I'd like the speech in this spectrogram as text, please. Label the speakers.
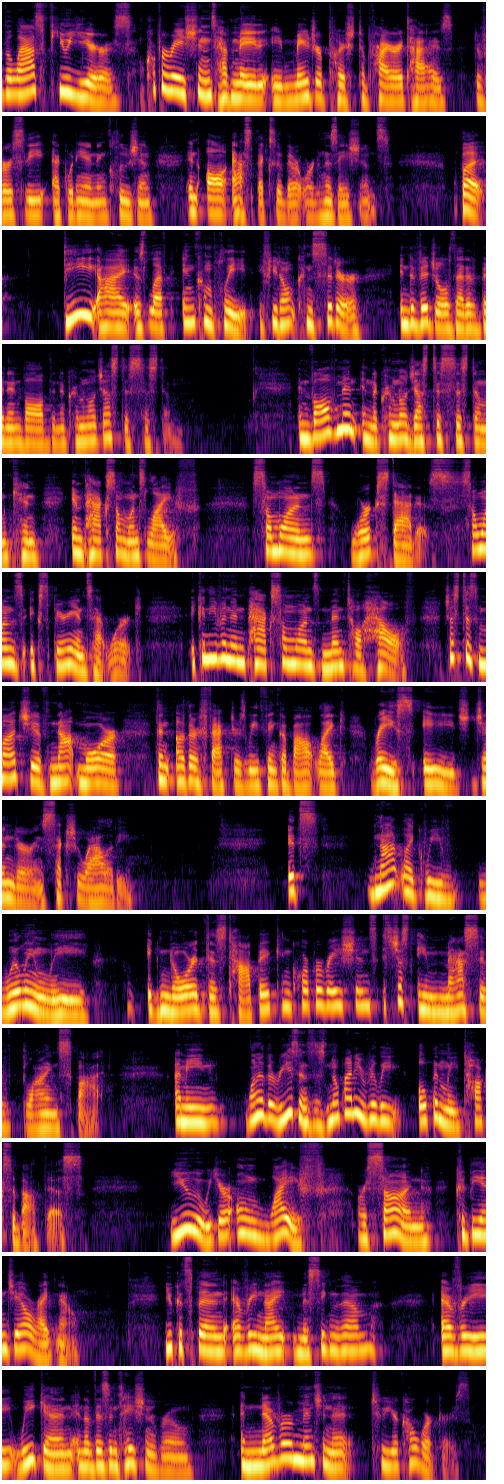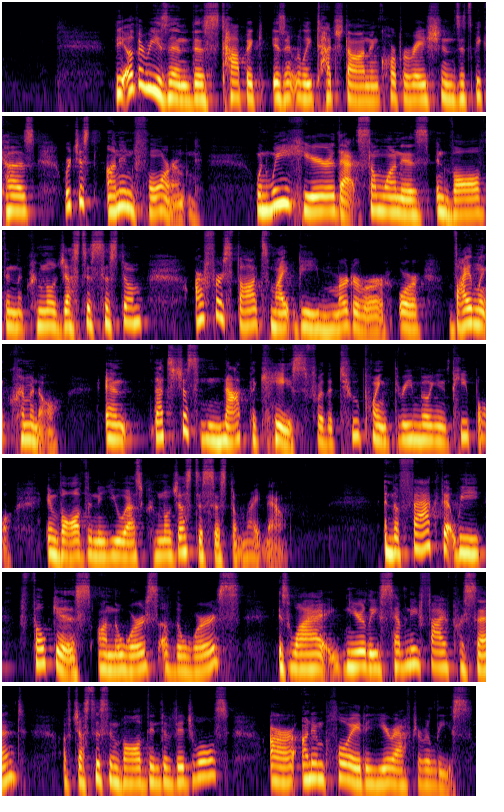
Speaker 1: over the last few years, corporations have made a major push to prioritize diversity, equity, and inclusion in all aspects of their organizations. But DEI is left incomplete if you don't consider individuals that have been involved in the criminal justice system. Involvement in the criminal justice system can impact someone's life, someone's work status, someone's experience at work. It can even impact someone's mental health just as much, if not more, than other factors we think about like race, age, gender, and sexuality. It's not like we've willingly ignored this topic in corporations, it's just a massive blind spot. I mean, one of the reasons is nobody really openly talks about this. You, your own wife or son, could be in jail right now. You could spend every night missing them, every weekend in a visitation room, and never mention it to your coworkers. The other reason this topic isn't really touched on in corporations is because we're just uninformed. When we hear that someone is involved in the criminal justice system, our first thoughts might be murderer or violent criminal. And that's just not the case for the 2.3 million people involved in the US criminal justice system right now. And the fact that we focus on the worst of the worst is why nearly 75% of justice involved individuals are unemployed a year after release.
